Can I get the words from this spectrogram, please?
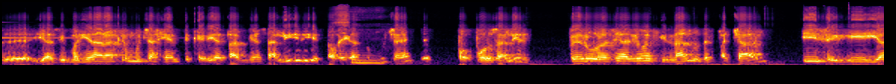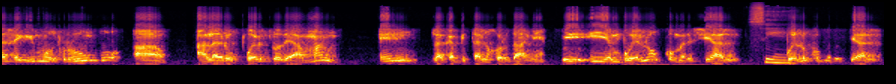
eh, ya se imaginará que mucha gente quería también salir y estaba llegando mucha gente por, salir. Pero gracias a Dios al final nos despacharon y, y ya seguimos rumbo a, al aeropuerto de Amán en la capital Jordania y, y en vuelo comercial, sí. vuelo comercial.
